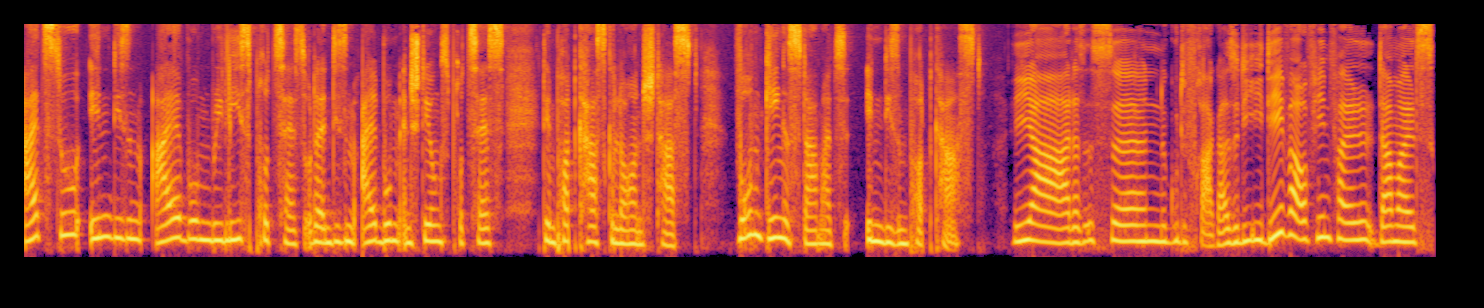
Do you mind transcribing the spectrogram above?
als du in diesem Album-Release-Prozess oder in diesem Album-Entstehungsprozess den Podcast gelauncht hast. Worum ging es damals in diesem Podcast? Ja, das ist äh, eine gute Frage. Also die Idee war auf jeden Fall damals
